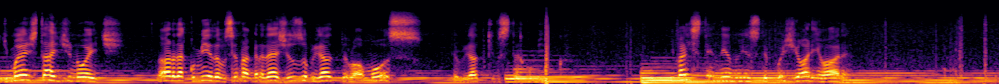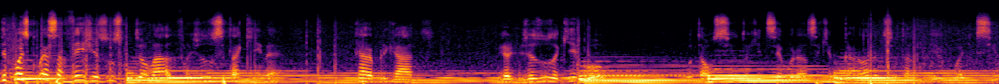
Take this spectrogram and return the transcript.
de manhã, de tarde, de noite. Na hora da comida, você não agradece. Jesus, obrigado pelo almoço. E obrigado porque você está comigo. E vai estendendo isso depois de hora em hora. Depois começa a ver Jesus do teu lado. Fala, Jesus, você está aqui, né? Cara, obrigado. Jesus aqui, vou botar o cinto aqui de segurança aqui no carona, o Senhor está comigo, pode de cinto.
